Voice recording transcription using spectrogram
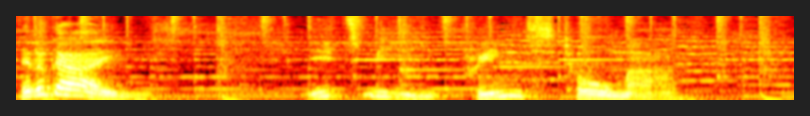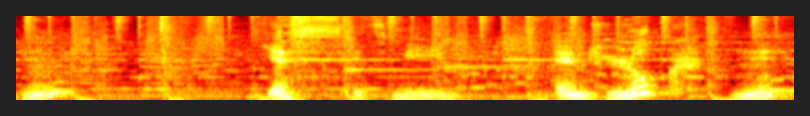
Hello guys, it's me, Prince Toma. Hmm? Yes, it's me. And look, hmm?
